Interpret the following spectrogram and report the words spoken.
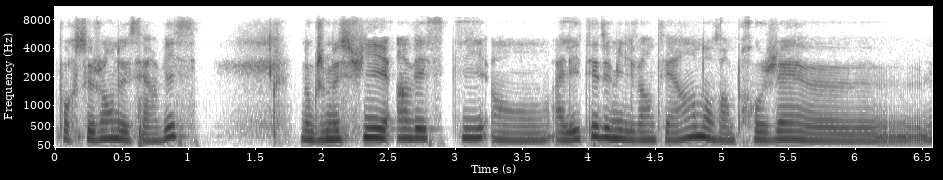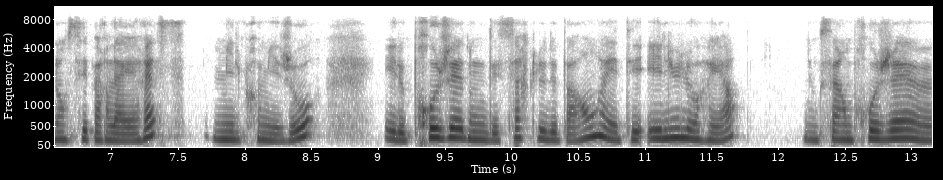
pour ce genre de service. Donc, je me suis investie à l'été 2021 dans un projet euh, lancé par l'ARS, 1000 premiers jours. Et le projet donc, des cercles de parents a été élu lauréat. Donc, c'est un projet euh,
